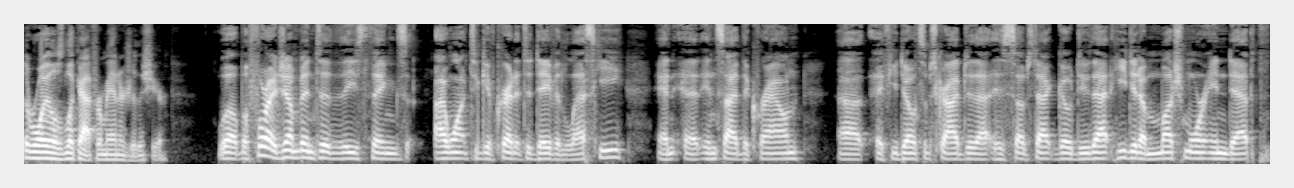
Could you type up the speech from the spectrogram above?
the Royals look at for manager this year. Well, before I jump into these things, I want to give credit to David Lesky and at Inside the Crown. Uh, if you don't subscribe to that his Substack, go do that. He did a much more in depth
